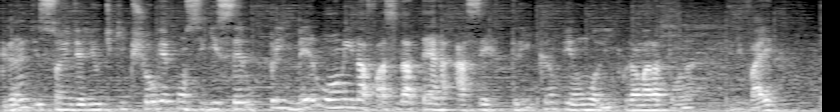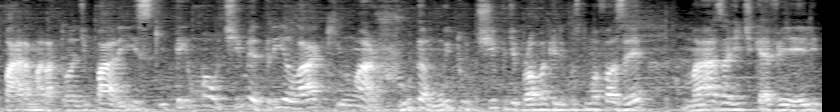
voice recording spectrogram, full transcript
grande sonho de Eliud Kipchoge é conseguir ser o primeiro homem da face da Terra a ser tricampeão olímpico da maratona. Ele vai para a maratona de Paris, que tem uma altimetria lá que não ajuda muito o tipo de prova que ele costuma fazer, mas a gente quer ver ele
